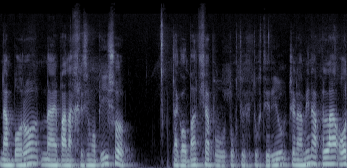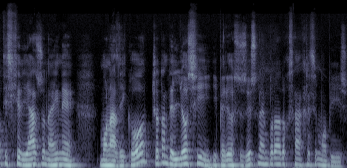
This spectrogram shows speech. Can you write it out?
να μπορώ να επαναχρησιμοποιήσω τα κομμάτια που, του, του, του κτηρίου και να μην απλά ό,τι σχεδιάζω να είναι μοναδικό και όταν τελειώσει η περίοδος της ζωής του να μην μπορώ να το ξαναχρησιμοποιήσω.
